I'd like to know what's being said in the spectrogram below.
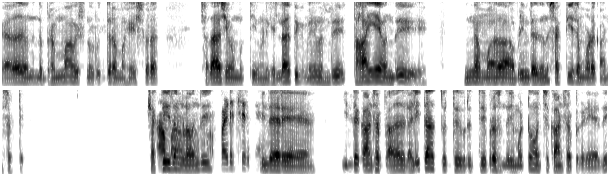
அதாவது வந்து இந்த பிரம்மா விஷ்ணு ருத்ர மகேஸ்வர சதாசிவமூர்த்தி இவங்களுக்கு எல்லாத்துக்குமே வந்து தாயே வந்து இந்த அம்மா தான் அப்படின்றது வந்து சக்திசமோட கான்செப்ட் சக்திசம்ல வந்து இந்த இந்த கான்செப்ட் அதாவது லலிதா திரிபுர சுந்தரி மட்டும் வச்சு கான்செப்ட் கிடையாது.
